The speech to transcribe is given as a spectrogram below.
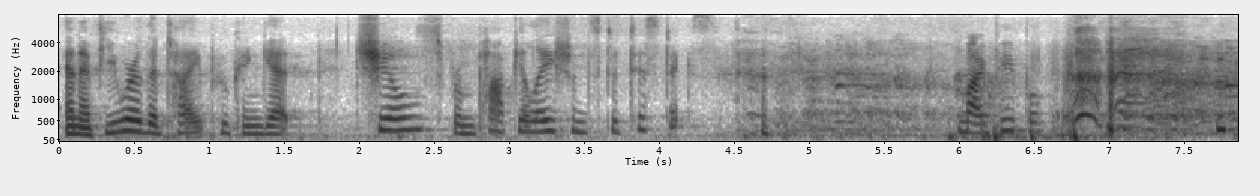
and if you are the type who can get chills from population statistics? My people.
